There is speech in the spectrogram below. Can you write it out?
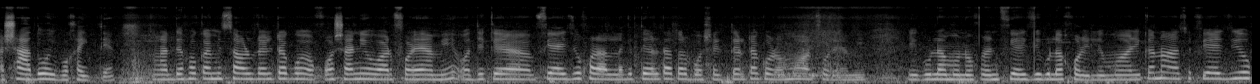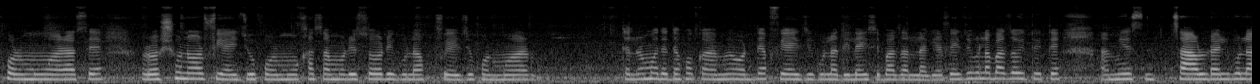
আর স্বাদও হইব খাইতে। আর দেখো আমি চাউল ডালটা গ- কষানি হওয়ার পরে আমি ওদিকে পেঁয়াজও করার লাগে তেলটা তোর বসাই, তেলটা গরম হওয়ার পরে আমি এগুলা মনে করেন পেঁয়াজিগুলা করিলিম আর এখানে আছে পেঁয়াজিও করমু আর আছে রসুনের পেঁয়াজও করমু কাঁচামরিচর এগুলা পেঁয়াজও করমু আর তেলের মধ্যে দেখো আমি অর্ধেক পেঁয়াজিগুলা দিলাইছি বাজার লাগে। পেঁয়াজিগুলা বাজা হইতে আমি চাউল, ডালগুলা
